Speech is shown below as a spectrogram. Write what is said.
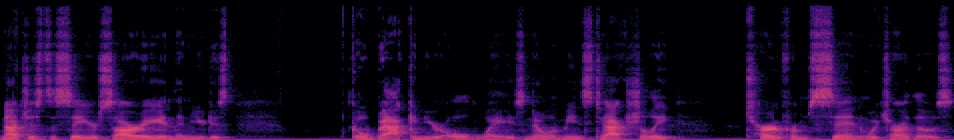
not just to say you're sorry and then you just go back in your old ways. No, it means to actually turn from sin, which are those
